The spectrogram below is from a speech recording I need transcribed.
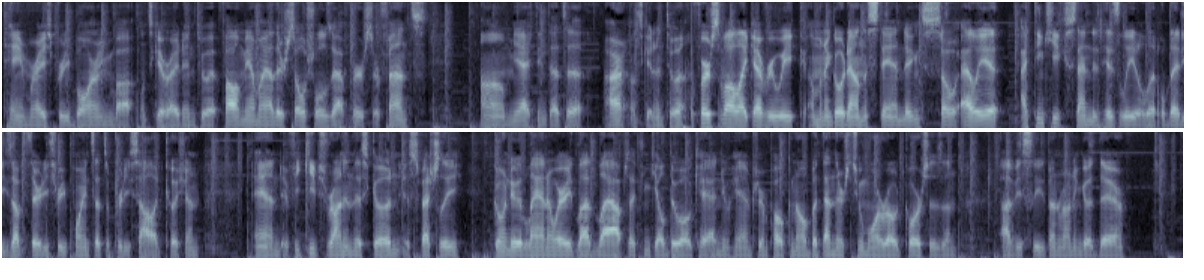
tame race, pretty boring. But let's get right into it. Follow me on my other socials at First or Fence. Um, yeah, I think that's it. All right, let's get into it. First of all, like every week, I'm gonna go down the standings. So Elliott, I think he extended his lead a little bit. He's up 33 points. That's a pretty solid cushion. And if he keeps running this good, especially going to Atlanta where he led laps. I think he'll do okay at New Hampshire and Pocono, but then there's two more road courses, and obviously he's been running good there.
